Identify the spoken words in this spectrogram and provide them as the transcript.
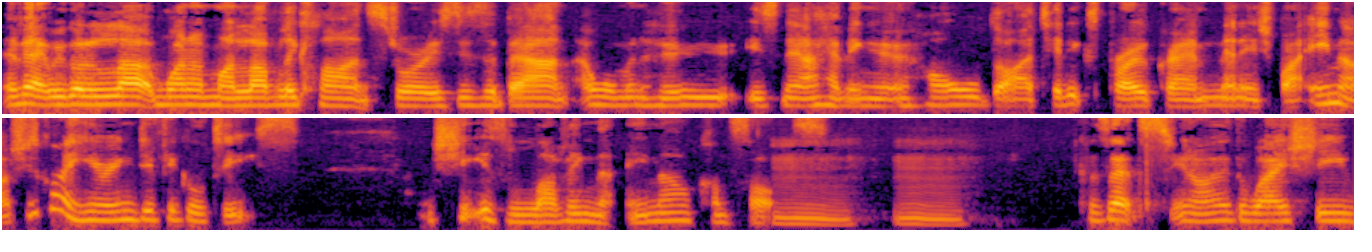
In fact, we've got lo- one of my lovely client stories is about a woman who is now having her whole dietetics program managed by email. She's got hearing difficulties. She is loving the email consults. Mm, mm because that's you know the way she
